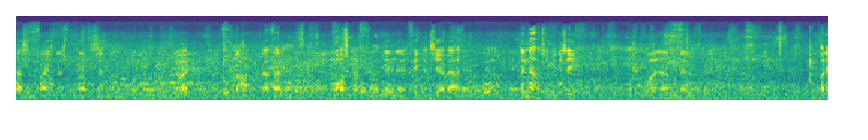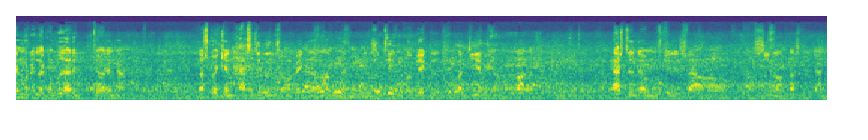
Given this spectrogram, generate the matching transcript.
passer det faktisk næsten 100 procent. Det var en god start i hvert fald. Forskriften, den øh, fik jeg til at være den her, som I kan se. Og så prøvede jeg at lave en model. Og den model, der kom ud af det, det var den her. Der skulle jeg kende hastigheden, som objektet er ramt med, intensiteten på objektet og diameter. Hastigheden, det var måske lidt svært at, at sige noget om. Der skulle vi gerne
